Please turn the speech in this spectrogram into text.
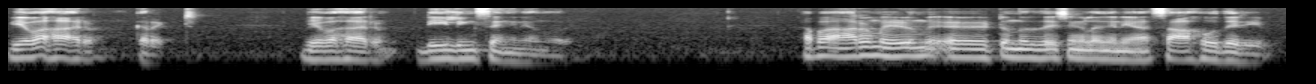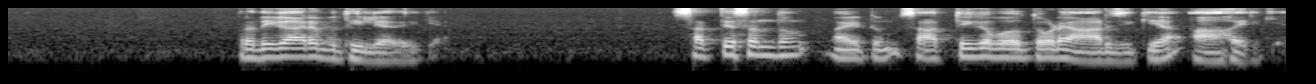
വ്യവഹാരം. കറക്റ്റ് വ്യവഹാരം ഡീലിങ്സ് എങ്ങനെയാണെന്ന് പറയും അപ്പോൾ ആറും ഏഴും എട്ടും നിർദ്ദേശങ്ങൾ എങ്ങനെയാണ് സാഹോദര്യം. പ്രതികാര ബുദ്ധി ഇല്ലാതിരിക്കുക. സത്യസന്ധമായിട്ടും സാത്വിക ബോധത്തോടെ ആർജിക്കുക ആഹരിക്കുക.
